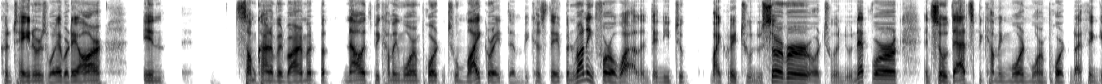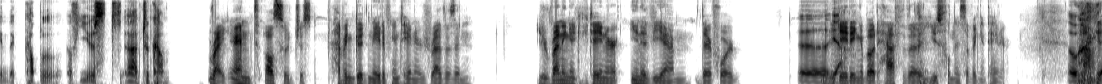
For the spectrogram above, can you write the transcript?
containers, whatever they are, in some kind of environment. But now it's becoming more important to migrate them because they've been running for a while and they need to migrate to a new server or to a new network. And so that's becoming more and more important, I think, in the couple of years uh, to come. Right. And also just having good native containers rather than you're running a container in a VM, therefore Uh, yeah. negating about half of the usefulness of a container. Oh, Um, yeah.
